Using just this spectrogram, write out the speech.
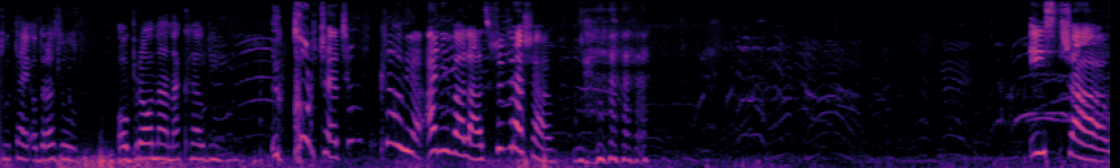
Tutaj od razu obrona na Klaudii. Kurczę, czemu Klaudia? Ani Walas, przepraszam. I strzał.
